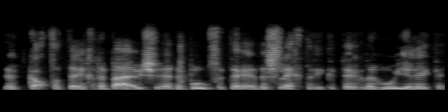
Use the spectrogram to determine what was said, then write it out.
de, katten tegen de buizen, de boeven tegen de slechterikken tegen de roeierikken.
